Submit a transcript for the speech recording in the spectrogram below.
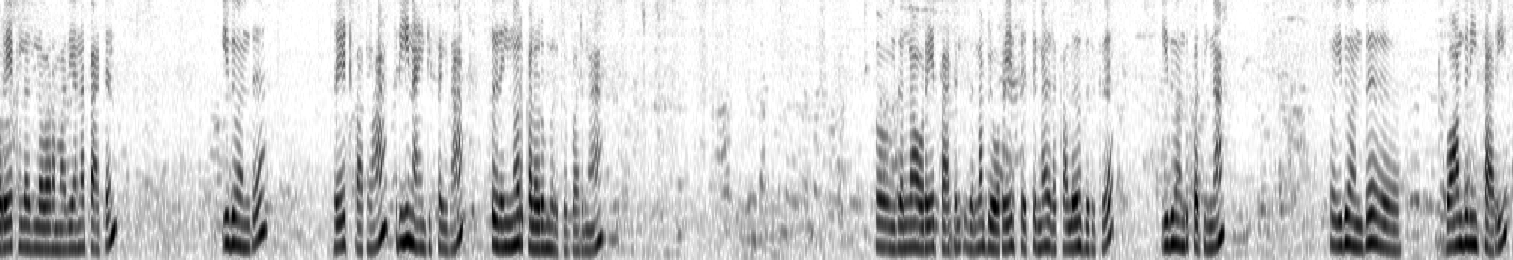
ஒரே கலரில் வர மாதிரியான பேட்டர்ன் இது வந்து ரேட் பார்க்கலாம். த்ரீ நைன்ட்டி ஃபைவ் தான். ஸோ இதில் இன்னொரு கலரும் இருக்குது பாருங்கள் ஸோ இதெல்லாம் ஒரே பேட்டர்ன் இதெல்லாம் அப்படி ஒரே செட்டுங்க இதில் கலர்ஸ் இருக்குது இது வந்து பார்த்திங்கன்னா ஸோ இது வந்து பாந்தினி சாரீஸ்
